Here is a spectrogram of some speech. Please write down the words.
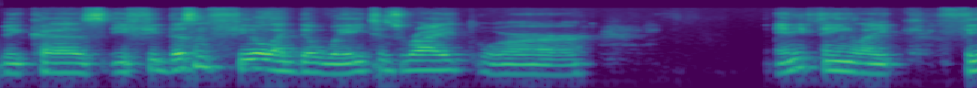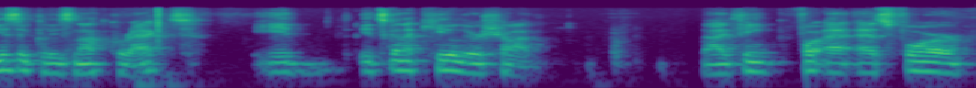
Because if it doesn't feel like the weight is right or anything like physically is not correct, it it's gonna kill your shot. I think for as for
